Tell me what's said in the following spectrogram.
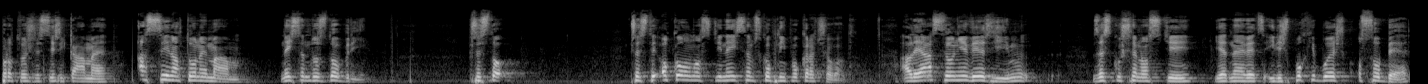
protože si říkáme, asi na to nemám, nejsem dost dobrý. Přesto, přes ty okolnosti nejsem schopný pokračovat. Ale já silně věřím ze zkušenosti jedné věci. I když pochybuješ o sobě,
